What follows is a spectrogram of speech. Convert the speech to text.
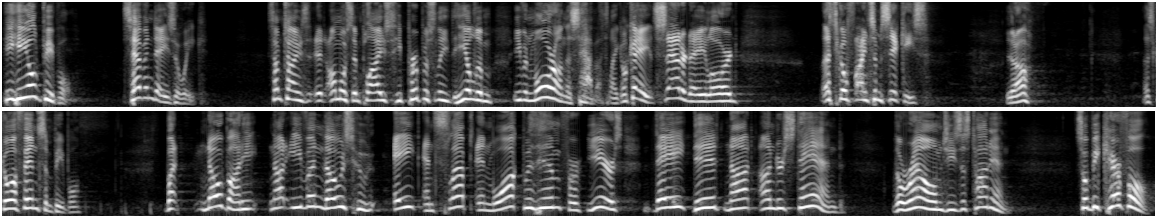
He healed people seven days a week. Sometimes it almost implies he purposely healed them even more on the Sabbath. Like, okay, it's Saturday, Lord. Let's go find some sickies. You know? Let's go offend some people. But nobody, not even those who ate and slept and walked with him for years, they did not understand the realm Jesus taught in. So be careful,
